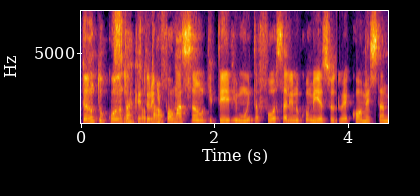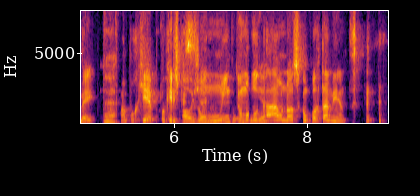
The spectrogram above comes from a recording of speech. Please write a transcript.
Tanto quanto Sim, a arquitetura total. de informação, que teve muita força ali no começo do e-commerce também. É. Mas por quê? Porque eles precisam Ó, muito moldar o nosso comportamento.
